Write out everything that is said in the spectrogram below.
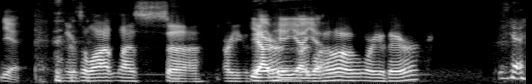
yeah There's a lot less. Uh, are you Yeah, I'm there? here, yeah, Or, yeah. Hello, are you there? Yeah.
